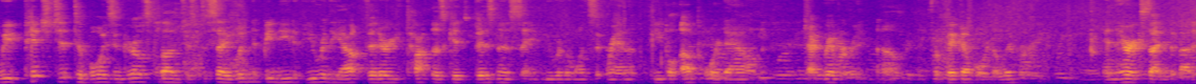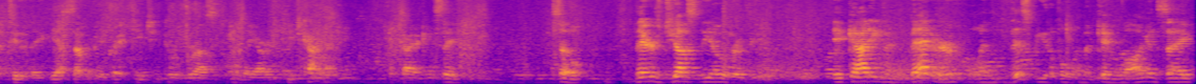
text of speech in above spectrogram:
We pitched it to Boys and Girls Club just to say, wouldn't it be neat if you were the outfitter, you taught those kids business, and you were the ones that ran people up or down that river, um, for pickup or delivery. And they're excited about it too. They, yes, that would be a great teaching tool for us, and they already teach kayaking, kayaking safety. So there's just the overview. It got even better when this beautiful woman came along and say,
